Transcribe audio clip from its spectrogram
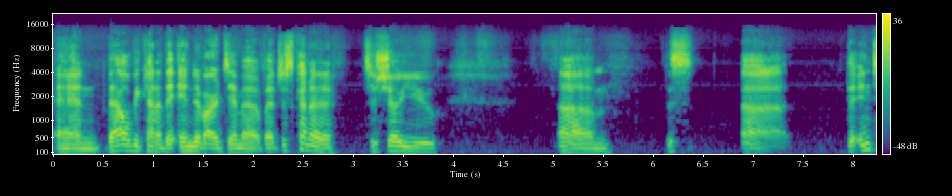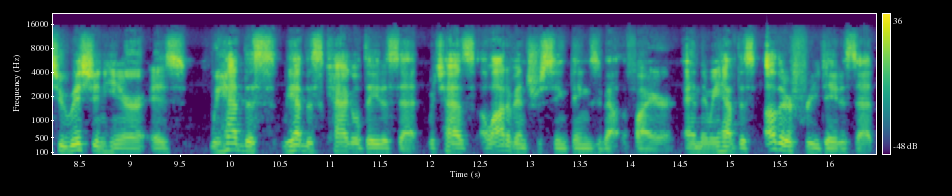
And that will be kind of the end of our demo but just kind of to show you um, this uh, the intuition here is we had this we had this Kaggle data set which has a lot of interesting things about the fire and then we have this other free data set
